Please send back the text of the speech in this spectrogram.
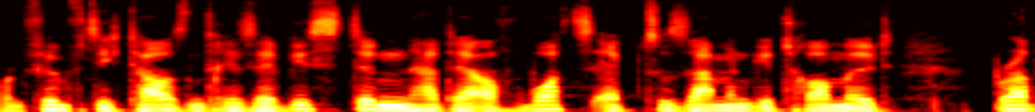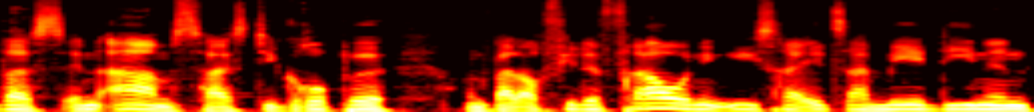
Rund 50.000 Reservisten hat er auf WhatsApp zusammengetrommelt. Brothers in Arms heißt die Gruppe. Und weil auch viele Frauen in Israels Armee dienen,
